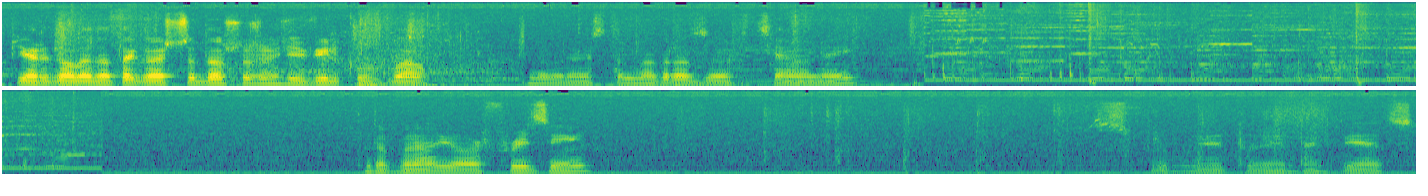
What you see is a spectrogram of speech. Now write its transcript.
pierdolę, do tego jeszcze doszło, żebym się wilków bał. Dobra, jestem na drodze oficjalnej. Dobra, you are freezing. Spróbuję tu jednak biec.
